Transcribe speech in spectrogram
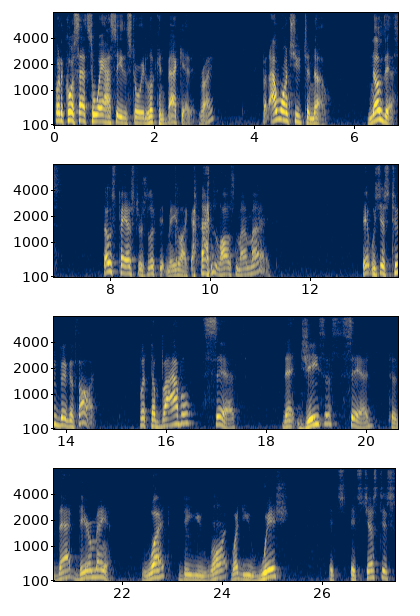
But of course, that's the way I see the story looking back at it, right? But I want you to know know this. Those pastors looked at me like I'd lost my mind. It was just too big a thought. But the Bible says that Jesus said to that dear man, What do you want? What do you wish? It's, it's just as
